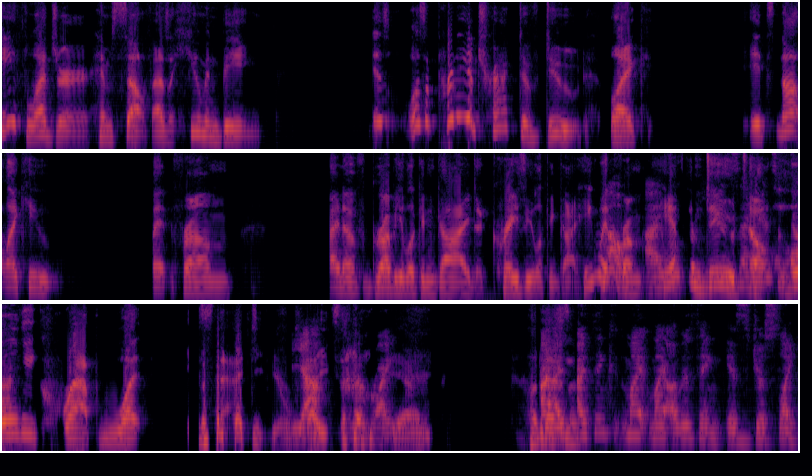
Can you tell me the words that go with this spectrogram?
Heath Ledger himself as a human being is was a pretty attractive dude. Like, it's not like he went from kind of grubby looking guy to crazy looking guy. He went No, from I handsome dude to handsome guy. holy crap, what is that? You're yeah right. you're right Yeah. I, I, I think my, my other thing is just like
